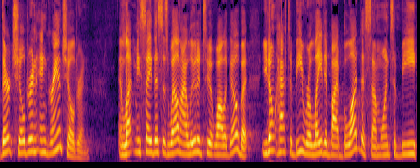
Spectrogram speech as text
their children and grandchildren. And let me say this as well, and I alluded to it a while ago, but you don't have to be related by blood to someone to be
